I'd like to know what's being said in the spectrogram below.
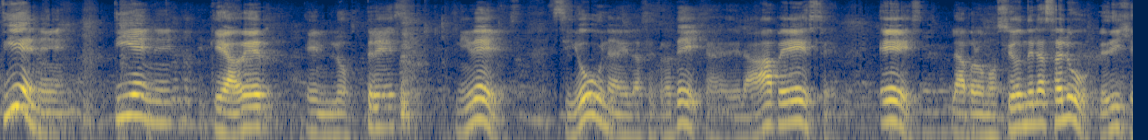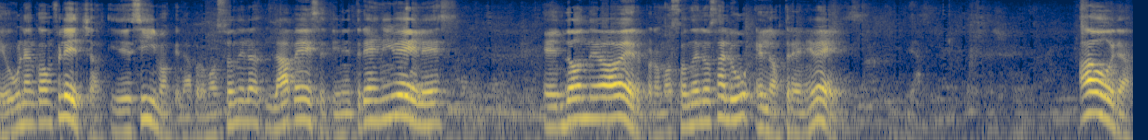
tiene, tiene que haber en los tres niveles. Si una de las estrategias de la APS es la promoción de la salud, le dije una con flechas y decimos que la promoción de la, APS tiene tres niveles, ¿en dónde va a haber promoción de la salud? En los tres niveles. Ahora,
